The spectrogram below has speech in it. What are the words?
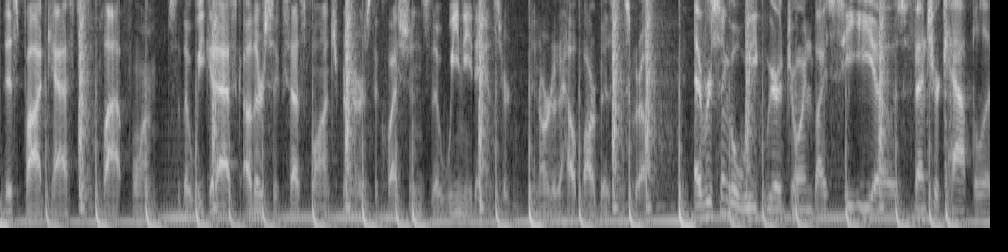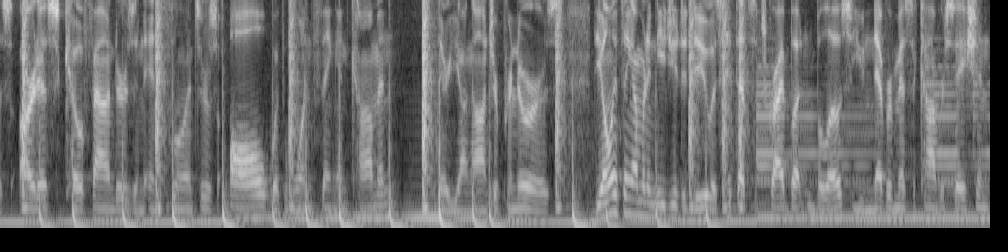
this podcast as a platform so that we could ask other successful entrepreneurs the questions that we need answered in order to help our business grow. Every single week, we are joined by CEOs, venture capitalists, artists, co founders, and influencers, all with one thing in common they're young entrepreneurs. The only thing I'm going to need you to do is hit that subscribe button below so you never miss a conversation.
